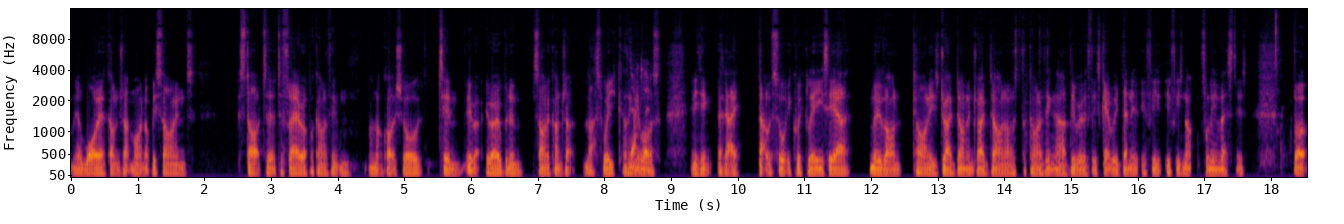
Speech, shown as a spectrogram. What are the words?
you know, why a contract might not be signed start to, to flare up, I kind of think "Hmm, I'm not quite sure. Tim Iro- Iroegbunam signed a contract last week, I think Exactly. it was, and you think, okay, that was sorted quickly. He's here, move on. Carney's dragged on and dragged on. I was the kind of think oh, I'd be ruthless, get rid then if he if he's not fully invested. But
